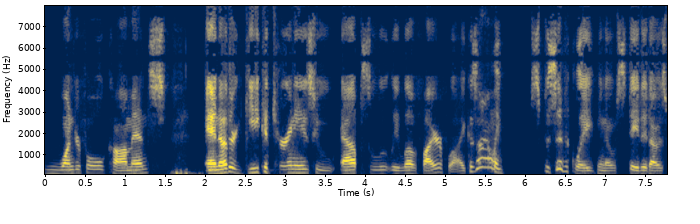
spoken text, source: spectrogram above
wonderful comments, and other geek attorneys who absolutely love Firefly. Because I only specifically, you know, stated I was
